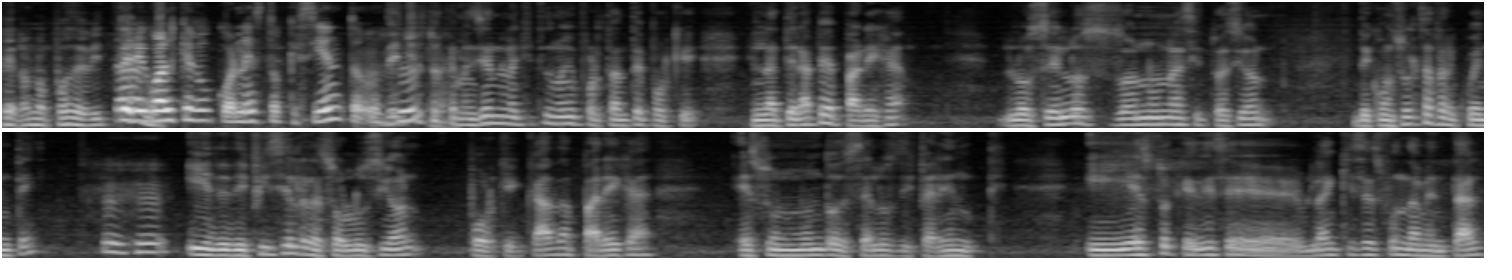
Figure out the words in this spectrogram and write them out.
Pero no puedo evitar. Pero igual que hago con esto que siento. De hecho, esto que menciona Blanquita es muy importante porque en la terapia de pareja, los celos son una situación de consulta frecuente y de difícil resolución porque cada pareja es un mundo de celos diferente. Y esto que dice Blanquis es fundamental,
